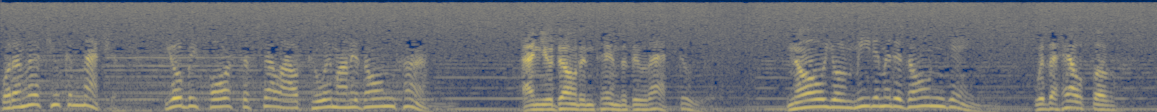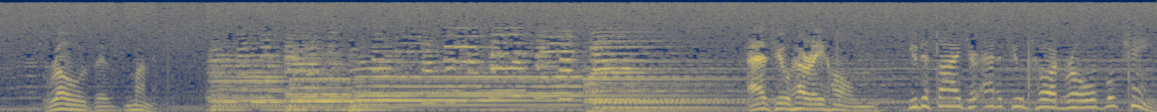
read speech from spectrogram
But unless you can match it, you'll be forced to sell out to him on his own terms. And you don't intend to do that, do you? No, you'll meet him at his own game with the help of Rose's money. As you hurry home, you decide your attitude toward Rose will change.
